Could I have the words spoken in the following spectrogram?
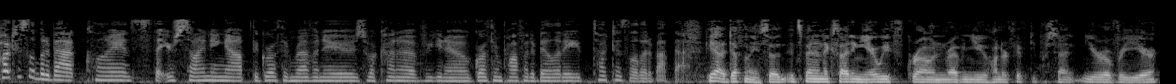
Talk to us a little bit about clients that you're signing up, the growth in revenues, what kind of, you know, growth in profitability. Talk to us a little bit about that. Yeah, definitely. So it's been an exciting year. We've grown revenue 150% year over year,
